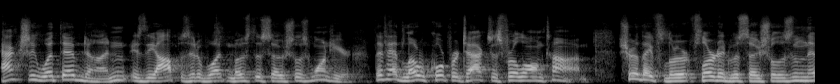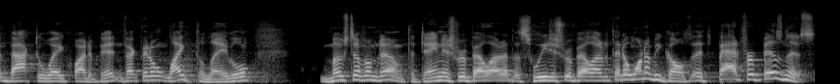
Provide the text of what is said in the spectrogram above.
actually what they've done is the opposite of what most of the socialists want here. They've had low corporate taxes for a long time. Sure, they flirt, flirted with socialism, they've backed away quite a bit. In fact, they don't like the label. Most of them don't. The Danish rebel at it, the Swedish rebel at it. They don't want to be called. It's bad for business.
